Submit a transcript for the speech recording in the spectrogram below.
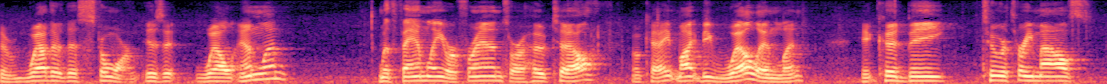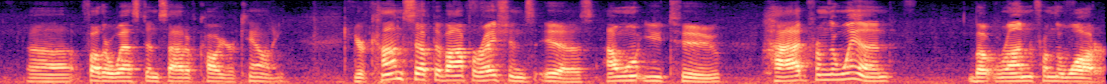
to weather this storm? Is it well inland with family or friends or a hotel? Okay, it might be well inland. It could be two or three miles uh, further west inside of Collier County. Your concept of operations is I want you to hide from the wind but run from the water.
